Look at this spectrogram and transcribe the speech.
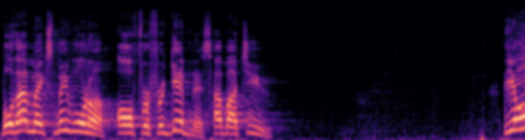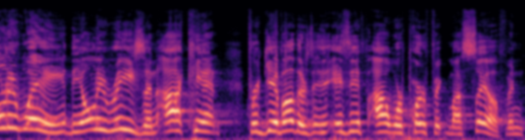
Boy, that makes me want to offer forgiveness. How about you? The only way, the only reason I can't forgive others is if I were perfect myself. And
